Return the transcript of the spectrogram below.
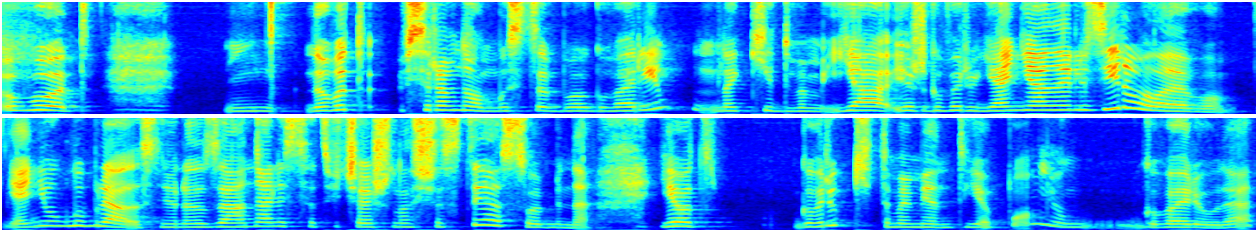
Вот. Но вот все равно мы с тобой говорим, накидываем. Я, я же говорю, я не анализировала его, я не углублялась. Наверное, за анализ отвечаешь у нас сейчас ты особенно. Я вот говорю какие-то моменты, я помню, говорю, да.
